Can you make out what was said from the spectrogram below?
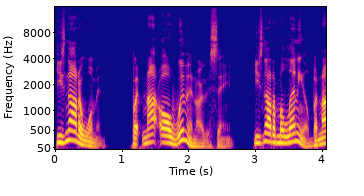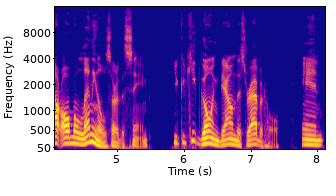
He's not a woman but not all women are the same. He's not a millennial, but not all millennials are the same. You could keep going down this rabbit hole, and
